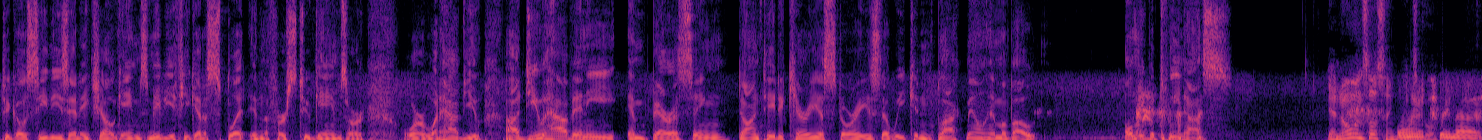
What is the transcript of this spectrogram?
to go see these NHL games. Maybe if you get a split in the first two games or or what have you. Uh, do you have any embarrassing Dante DeCaria stories that we can blackmail him about? Only between us. Yeah, no one's listening. Only cool. between us.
